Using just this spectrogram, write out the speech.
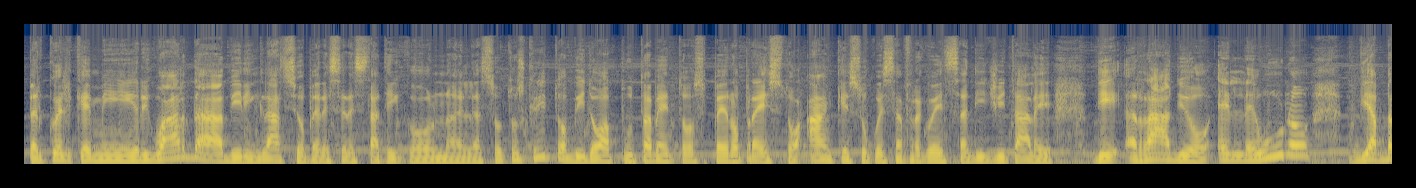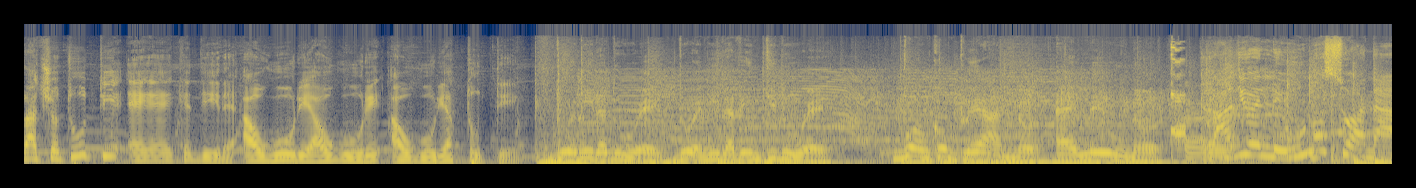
Per quel che mi riguarda, vi ringrazio per essere stati con il sottoscritto, vi do appuntamento spero presto anche su questa frequenza digitale di Radio L1. Vi abbraccio tutti e che dire, auguri, auguri, auguri a tutti. 2002-2022. Buon compleanno L1. Radio L1 suona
